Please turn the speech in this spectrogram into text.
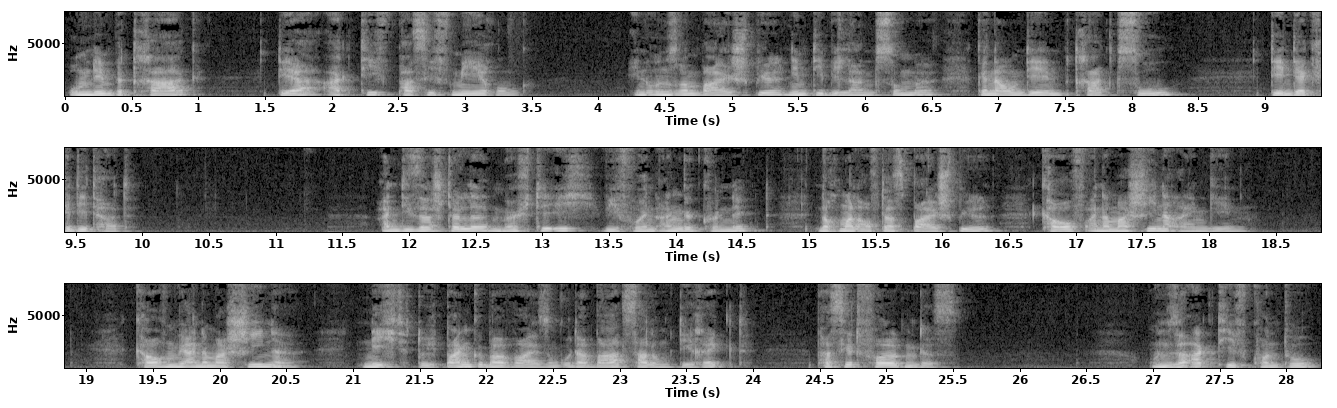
um den Betrag der Aktiv-Passiv-Mehrung. In unserem Beispiel nimmt die Bilanzsumme genau um den Betrag zu, den der Kredit hat. An dieser Stelle möchte ich, wie vorhin angekündigt, nochmal auf das Beispiel Kauf einer Maschine eingehen. Kaufen wir eine Maschine nicht durch Banküberweisung oder Barzahlung direkt, passiert Folgendes. Unser Aktivkonto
